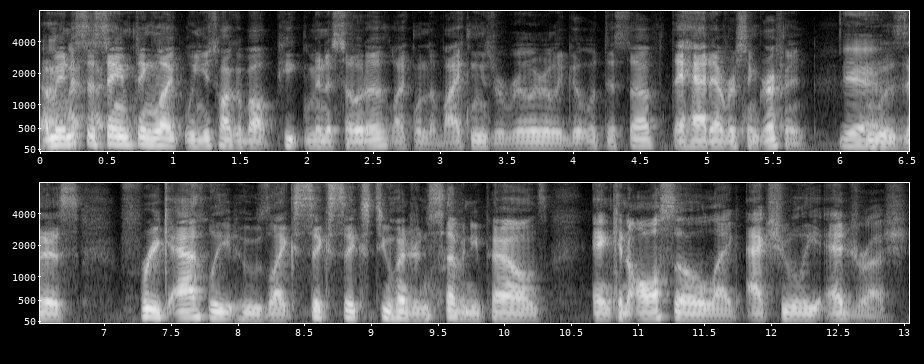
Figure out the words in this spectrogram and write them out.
I mean, it's the same thing. Like when you talk about peak Minnesota, like when the Vikings were really really good with this stuff, they had Everson Griffen, yeah. who was this freak athlete who's like 6'6", 270 pounds, and can also like actually edge rush.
